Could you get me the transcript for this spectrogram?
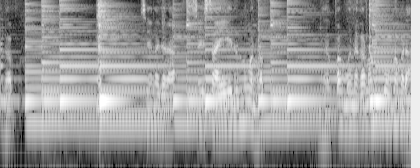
นะครับเสียงก็จะใสๆนุ่นๆครับนะครับฟังเมือนะครับเนาะโป้งธรรมดา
